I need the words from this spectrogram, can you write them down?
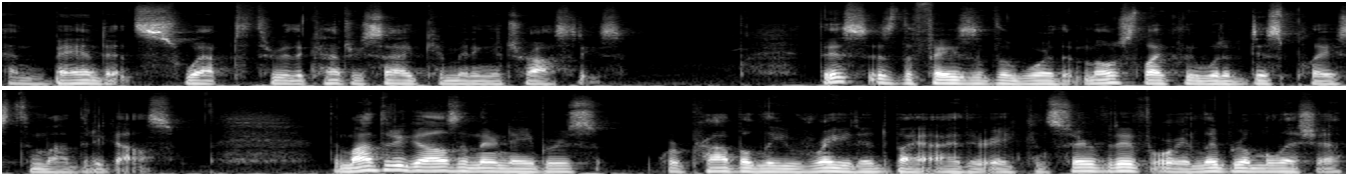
and bandits swept through the countryside committing atrocities. This is the phase of the war that most likely would have displaced the Madrigals. The Madrigals and their neighbors were probably raided by either a conservative or a liberal militia,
